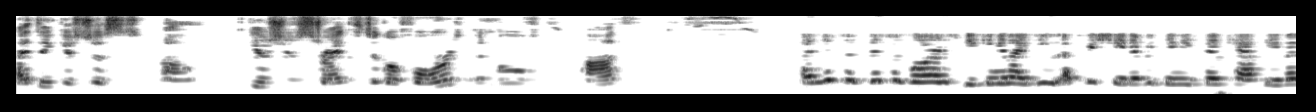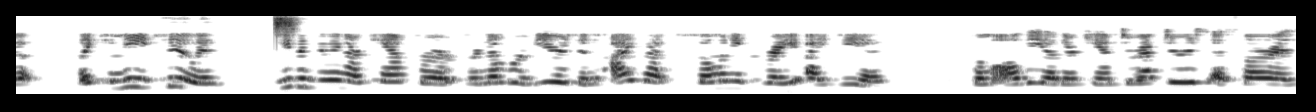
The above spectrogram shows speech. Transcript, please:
I think it's just um, gives you strength to go forward and move on. And this is this is Lauren speaking, and I do appreciate everything you said, Kathy. But like to me too is we've been doing our camp for, for a number of years, and I got so many great ideas from all the other camp directors as far as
